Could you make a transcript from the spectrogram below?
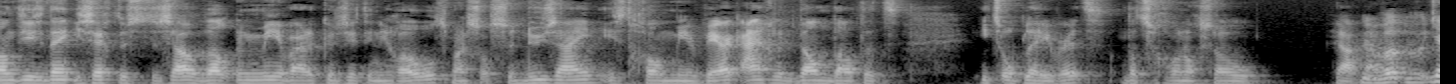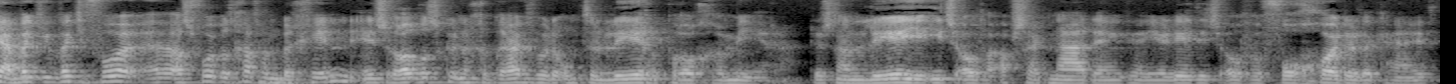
Want je, je zegt dus, er zou wel een meerwaarde kunnen zitten in die robots. Maar zoals ze nu zijn, is het gewoon meer werk eigenlijk dan dat het iets oplevert. Omdat ze gewoon nog zo... Ja, Nou, wat, ja, wat je, wat je voor, eh, als voorbeeld gaf aan het begin, is robots kunnen gebruikt worden om te leren programmeren. Dus dan leer je iets over abstract nadenken, je leert iets over volgordelijkheid.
